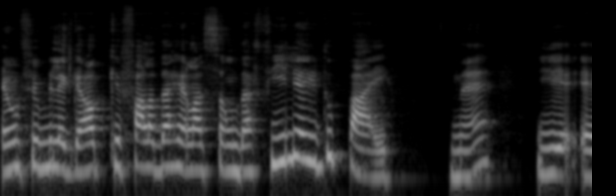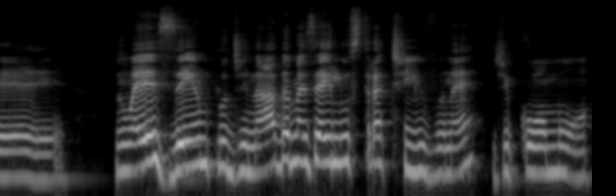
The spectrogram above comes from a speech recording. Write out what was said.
É um filme legal porque fala da relação da filha e do pai, né? E é, não é exemplo de nada, mas é ilustrativo, né? De como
